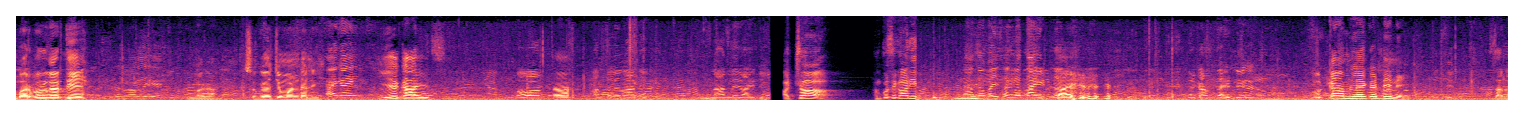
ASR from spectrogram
भरपूर गर्दी आहे. बघा सुगव्याची मंडळी. ये गाईच हा. अच्छा हमको सिखा रही टाईट मग कामलाय कधी नाही चला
